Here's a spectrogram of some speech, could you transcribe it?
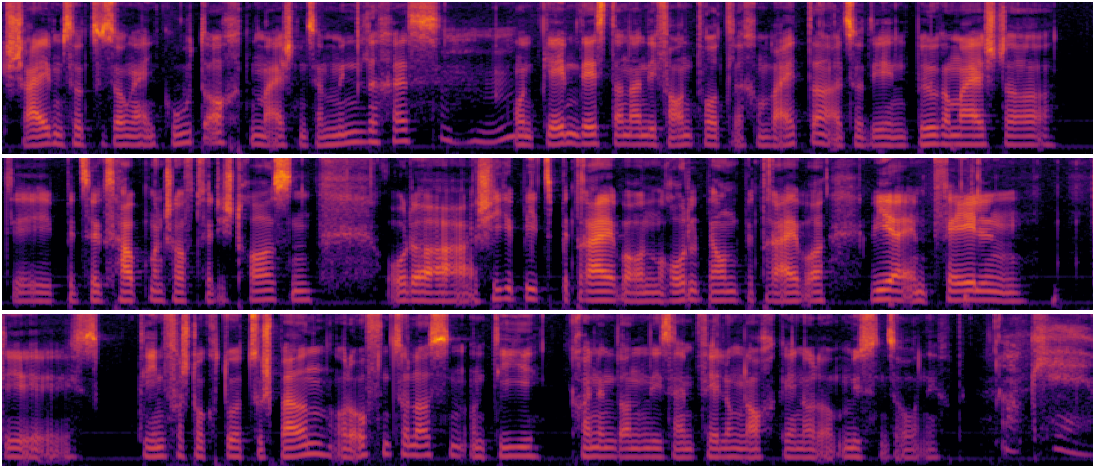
schreiben sozusagen ein Gutachten, meistens ein mündliches, mhm. und geben das dann an die Verantwortlichen weiter, also den Bürgermeister, die Bezirkshauptmannschaft für die Straßen oder Skigebietsbetreiber und Rodelbahnbetreiber. Wir empfehlen die, die Infrastruktur zu sperren oder offen zu lassen und die können dann dieser Empfehlung nachgehen oder müssen so nicht. Okay.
